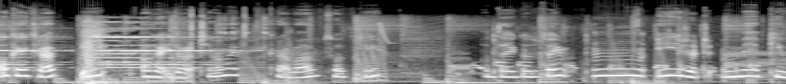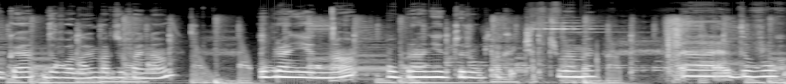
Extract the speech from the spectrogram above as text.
Okej, krab i... Okej, dobra, czyli mamy kraba, słodki. Oddaję go tutaj. Mm, I rzeczy. Mamy piłkę do wody, bardzo fajna. Ubranie jedno, ubranie drugie. Okej, czyli potrzebujemy e, dwóch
